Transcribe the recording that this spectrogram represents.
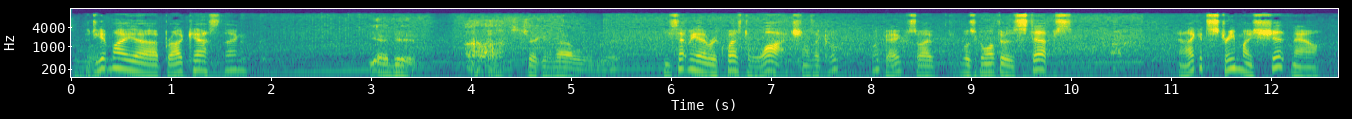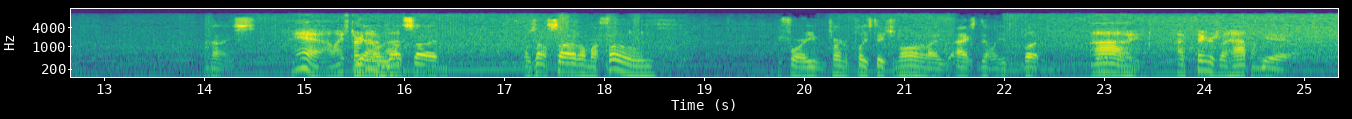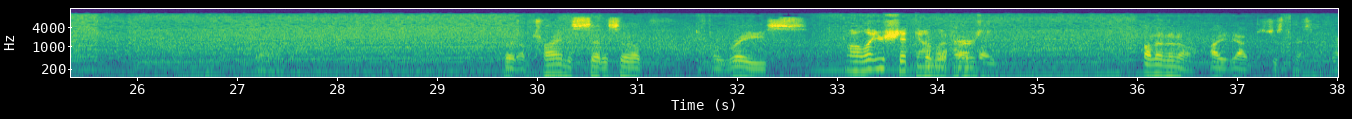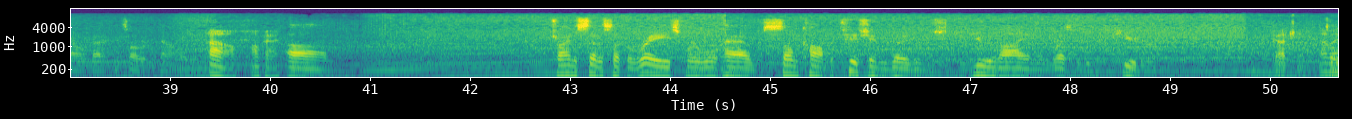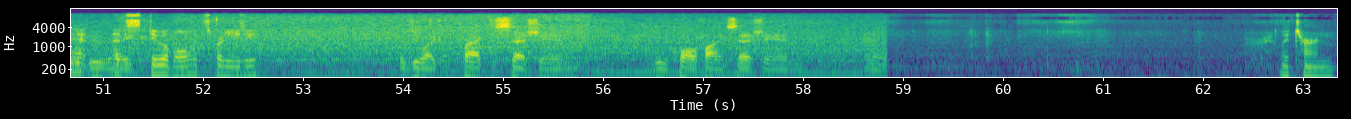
Did you get my uh, broadcast thing? Yeah, I did. Just checking it out a little bit. You sent me a request to watch, and I was like, oh, okay. So I was going through the steps, and I could stream my shit now. Nice. Yeah, I might start yeah, I was that. outside. I was outside on my phone before I even turned the PlayStation on, and I accidentally hit the button. Ah, I figures what happened. Yeah. So, but I'm trying to set us up a race. Well, let your shit download first. like- Oh no no no! I, I was just messing around with that. It's already downloaded. Oh, okay. um, trying to set us up a race where we'll have some competition, but it's you and I and the rest of the computer. Gotcha. I So mean, we'll do, like- doable. It's pretty easy. We'll do like a practice session, do a qualifying session, you know. We turn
